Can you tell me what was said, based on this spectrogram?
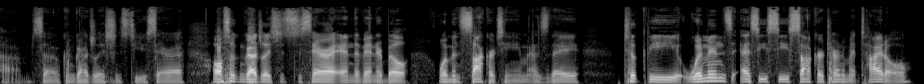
Um, so congratulations to you, Sarah. Also congratulations to Sarah and the Vanderbilt women's soccer team as they took the women's SEC soccer tournament title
